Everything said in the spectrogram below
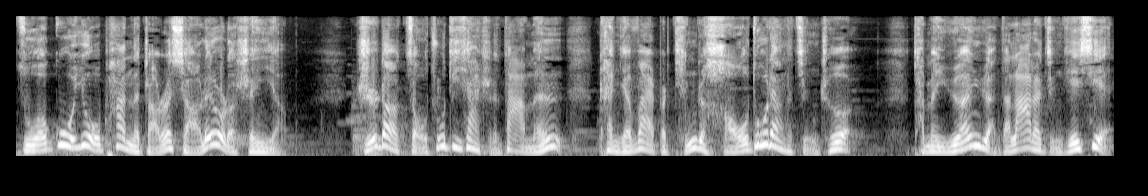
左顾右盼的找着小六的身影，直到走出地下室的大门，看见外边停着好多辆的警车，他们远远的拉着警戒线，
